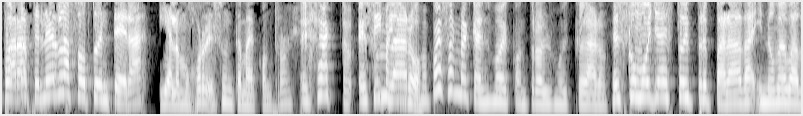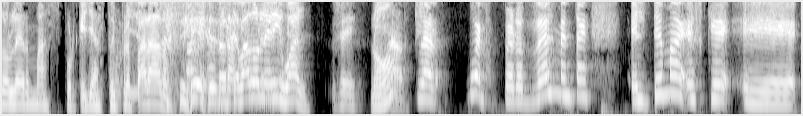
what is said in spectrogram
para tener la foto entera y a lo mejor es un tema de control. Exacto, es Sí, un claro. mecanismo, puede ser un mecanismo de control muy claro. es como ya estoy preparada y no me va a doler más porque ya estoy preparada. Sí, Pero te va a doler igual. Sí. ¿No? claro. Claro, bueno, pero realmente el tema es que eh,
